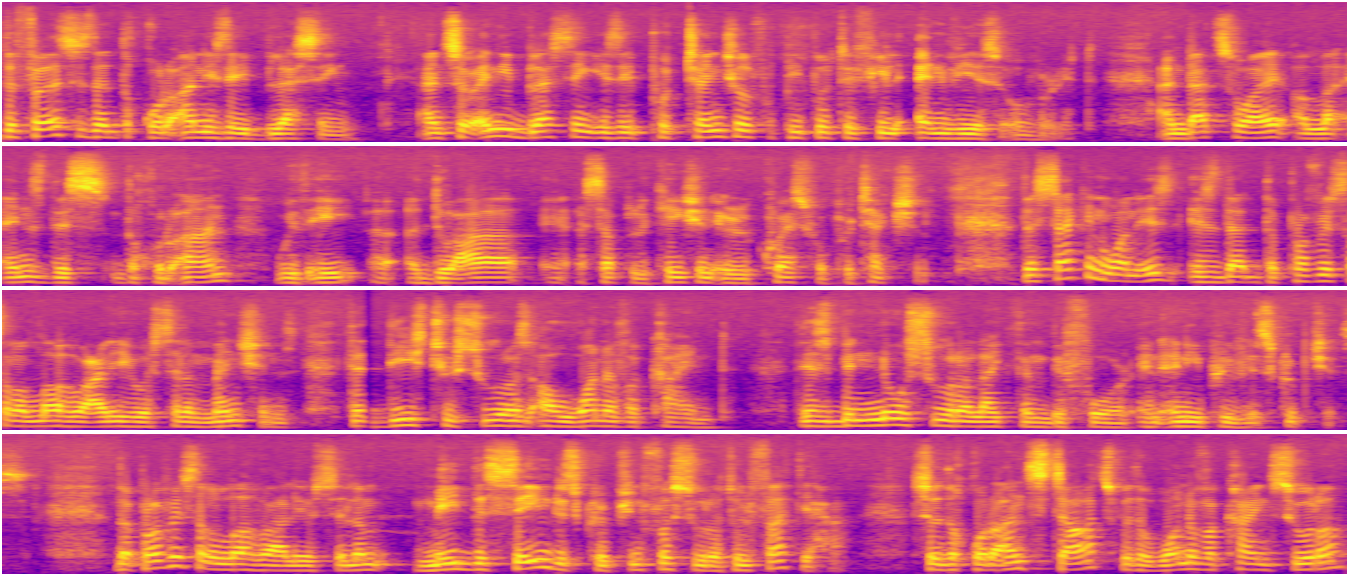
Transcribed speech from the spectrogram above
The first is that the Quran is a blessing and so any blessing is a potential for people to feel envious over it. And that's why Allah ends this the Quran with a, a dua, a supplication, a request for protection. The second one is, is that the Prophet ﷺ mentions that these two surahs are one of a kind. There's been no surah like them before in any previous scriptures. The Prophet ﷺ made the same description for Surah Al-Fatiha. So the Quran starts with a one of a kind surah,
